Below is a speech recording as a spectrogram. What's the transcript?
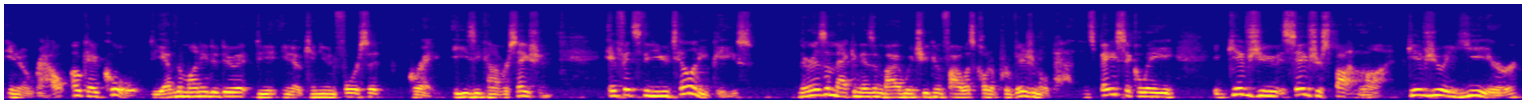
you know, route, okay, cool. Do you have the money to do it? Do you, you know, can you enforce it? Great, easy conversation. If it's the utility piece, there is a mechanism by which you can file what's called a provisional patent. It's basically it gives you it saves your spot in line, gives you a year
